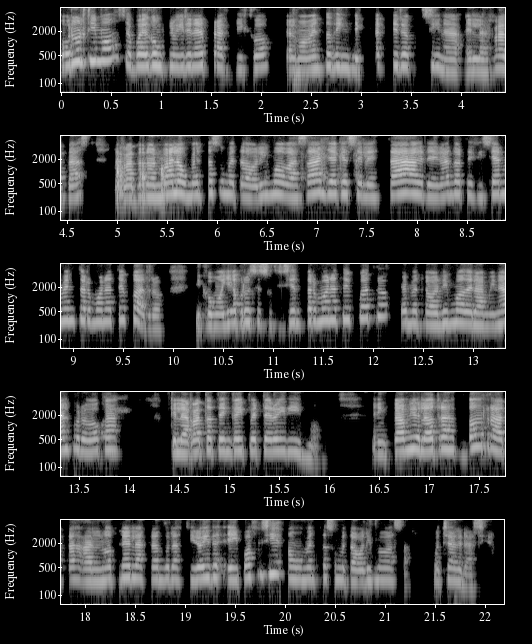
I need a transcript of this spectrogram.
Por último, se puede concluir en el práctico que al momento de inyectar tiroxina en las ratas, la rata normal aumenta su metabolismo basal ya que se le está agregando artificialmente hormona T4 y como ya produce suficiente hormona T4, el metabolismo de laminal provoca que la rata tenga hipertiroidismo. En cambio, las otras dos ratas, al no tener las glándulas tiroides e hipófisis, aumenta su metabolismo basal. Muchas gracias.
